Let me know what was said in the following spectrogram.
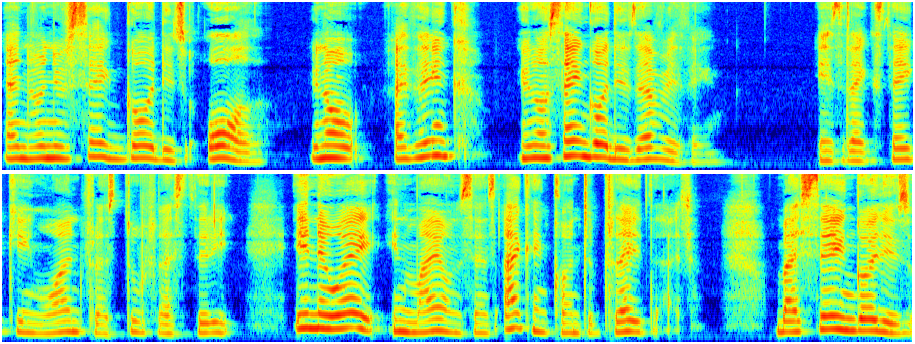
And when you say God is all, you know, I think, you know, saying God is everything is like taking one plus two plus three. In a way, in my own sense, I can contemplate that. By saying God is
